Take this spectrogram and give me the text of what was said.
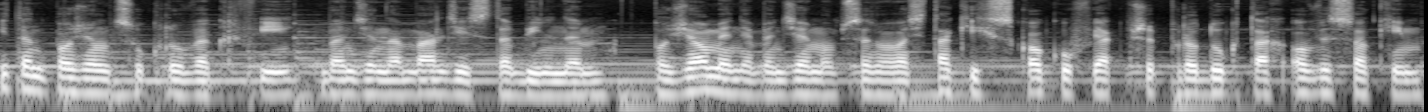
i ten poziom cukru we krwi będzie na bardziej stabilnym poziomie. Nie będziemy obserwować takich skoków jak przy produktach o wysokim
